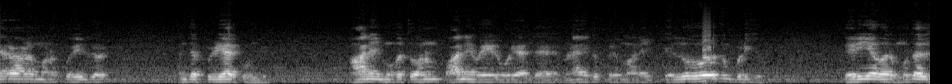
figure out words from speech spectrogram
ஏராளமான கோயில்கள் அந்த பிள்ளையாருக்கு உண்டு. ஆனை முகத்தோனும் பானை வயிறுடைய அந்த விநாயகர் பெருமானை எல்லோருக்கும் பிடிக்கும். பெரியவர் முதல்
